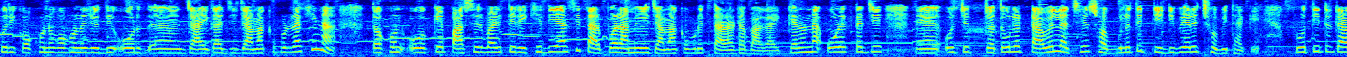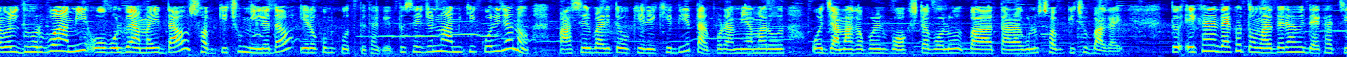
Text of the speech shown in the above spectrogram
করি, কখনো কখনো যদি ওর আহ, জায়গায় যে জামা কাপড় রাখি না তখন ওকে পাশের বাড়িতে রেখে দিয়ে আসি তারপর আমি ওই জামা কাপড়ের তাড়াটা বাগাই। কেননা ওর একটা যে ওর যে যতগুলো টাওয়েল আছে সবগুলোতে টেডি বিয়ারের ছবি থাকে। প্রতিটা টাওয়েল ধরবো আমি ও বলবে আমায় দাও সব কিছু মিলে দাও এরকম করতে থাকে। তো সেই জন্য আমি কি করি জানো? পাশের বাড়িতে ওকে রেখে দিয়ে তারপর আমি আমার ও ওর জামা কাপড়ের বক্সটা বলো বা তারাগুলো সব কিছু বাগাই। তো এখানে দেখো তোমাদের আমি দেখাচ্ছি,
